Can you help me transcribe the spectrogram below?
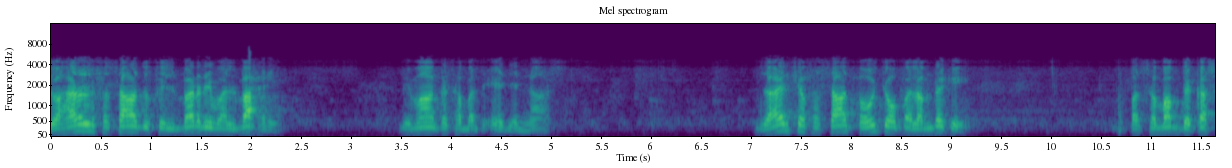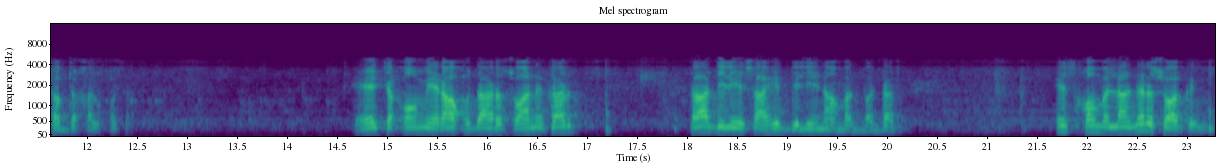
ظهر الفساد في البر والبحر بما كسبت ايدي الناس ظاهر چې فساد په اوچو په لمده کې په سبب د کسب د خلقو سره اے چقو میرا خدا رسوا نه کرد تا دلی صاحب دلی نامت بدر اس قوم الله نه رسوا کوي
